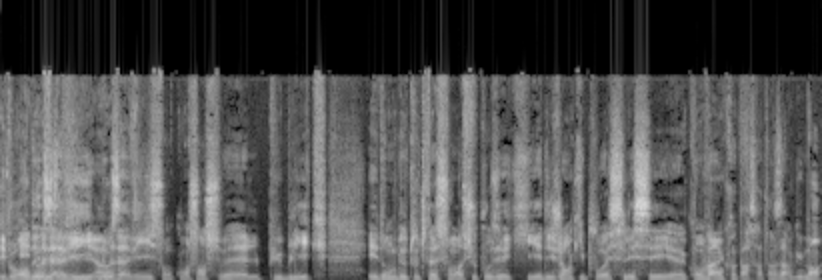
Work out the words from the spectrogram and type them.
et, vous et nos avis, hein. nos avis sont consensuels, publics, et donc de toute façon, à supposer qu'il y ait des gens qui pourraient se laisser euh, convaincre par certains arguments,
